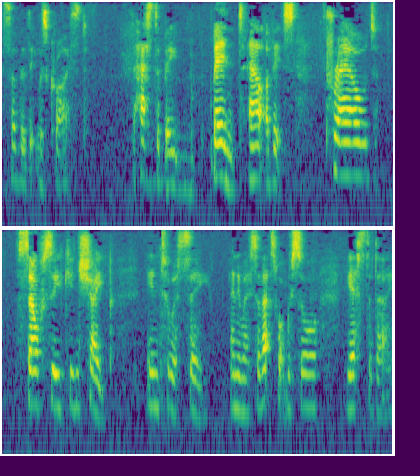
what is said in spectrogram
so that it was Christ. There has to be bent out of its proud, self seeking shape into a sea. Anyway, so that's what we saw yesterday.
